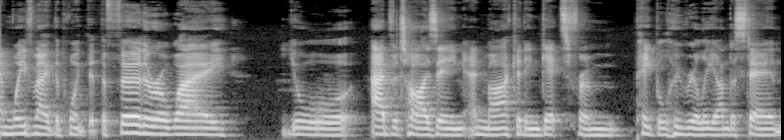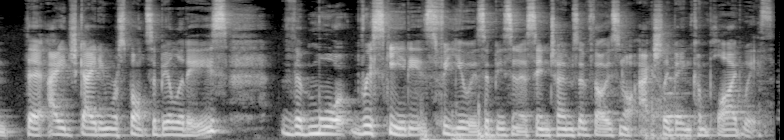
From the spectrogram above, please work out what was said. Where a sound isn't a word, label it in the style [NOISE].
And we've made the point that the further away your advertising and marketing gets from people who really understand the age gating responsibilities, the more risky it is for you as a business in terms of those not actually being complied with.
